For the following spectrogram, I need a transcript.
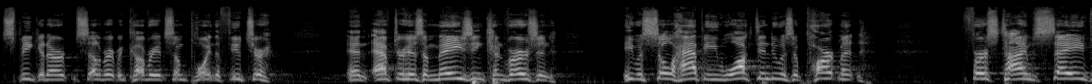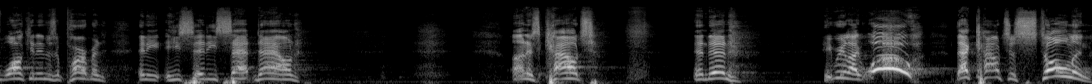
speak at our Celebrate Recovery at some point in the future. And after his amazing conversion, he was so happy. He walked into his apartment, first time saved, walking in his apartment, and he, he said he sat down on his couch, and then he realized, whoa, that couch is stolen.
